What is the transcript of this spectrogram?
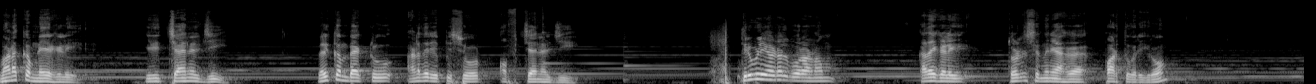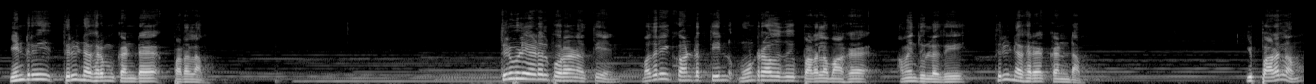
வணக்கம் நேர்களே இது channel G welcome back to another episode of channel G Thiruvilaiyadal Puranam கதைகளை தொடர் சிந்தனையாக பார்த்து வருகிறோம். இன்று திருநகரம் கண்ட படலம். திருவிளையாடல் புராணத்தின் மதுரை காண்டத்தின் மூன்றாவது படலமாக அமைந்துள்ளது திருநகர கண்டம். இப்படலம்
